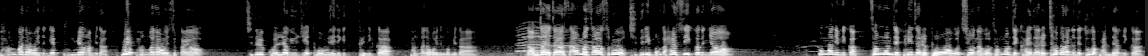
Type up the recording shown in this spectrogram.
방관하고 있는 게 분명합니다. 왜 방관하고 있을까요? 지들 권력 유지에 도움이 되니, 되니까 방관하고 있는 겁니다. 남자 여자가 싸우면 싸울수록 지들이 뭔가 할 수 있거든요. 뿐만입니까? 성범죄 피해자를 보호하고 지원하고 성범죄 가해자를 처벌하는데 누가 반대합니까?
